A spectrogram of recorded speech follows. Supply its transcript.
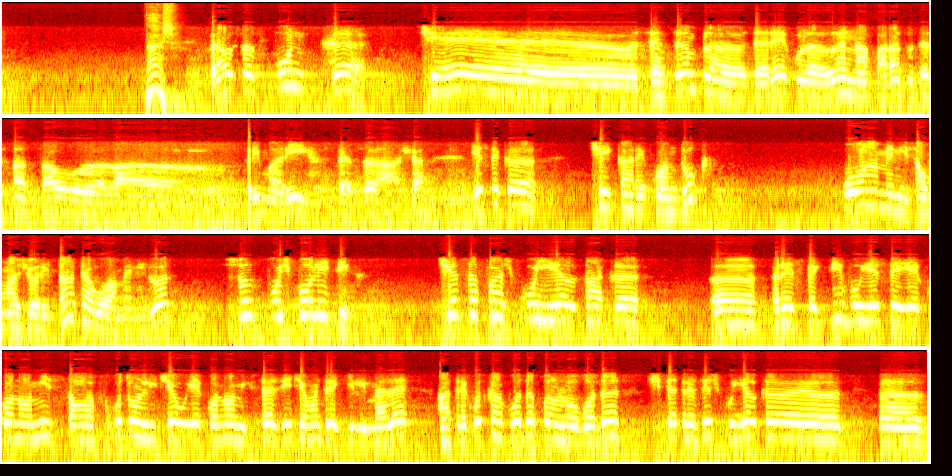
Așa. Vreau să spun că ce se întâmplă de regulă în aparatul de stat sau la primării în speță, așa, este că cei care conduc oamenii sau majoritatea oamenilor sunt puși politic. Ce să faci cu el dacă Uh, respectivul este economist sau a făcut un liceu economic, să zicem între ghilimele, a trecut ca vodă până la vodă și te trezești cu el că uh,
